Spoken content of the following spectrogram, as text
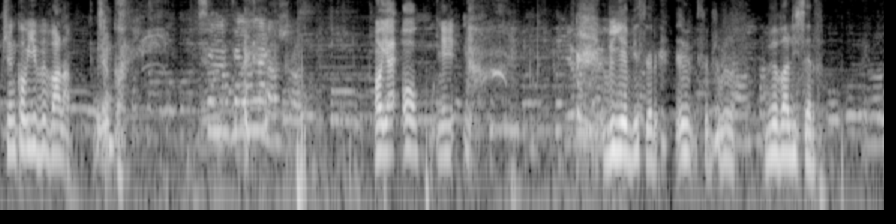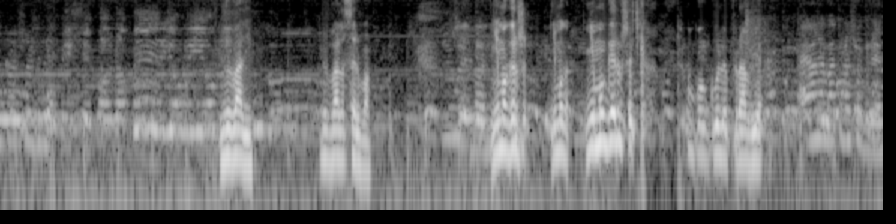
Przemkowi wywala. Przemkowi. O ja, o, nie, nie. Wyjebie ser, y, ser, przepraszam, wywali surf. Wywali. Wywala serwa. Nie mogę ruszać, nie mogę, nie mogę ruszać kamerą w ogóle prawie. A ja chyba teraz gry.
